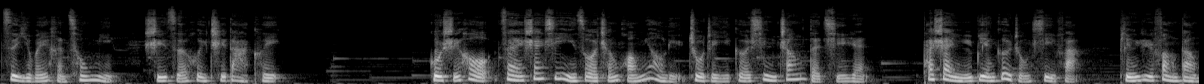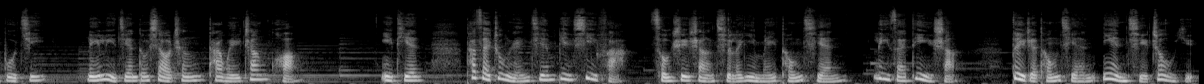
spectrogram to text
自以为很聪明，实则会吃大亏。古时候，在山西一座城隍庙里住着一个姓张的奇人，他善于变各种戏法，平日放荡不羁，邻里间都笑称他为张狂。一天，他在众人间变戏法，从身上取了一枚铜钱，立在地上，对着铜钱念起咒语，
